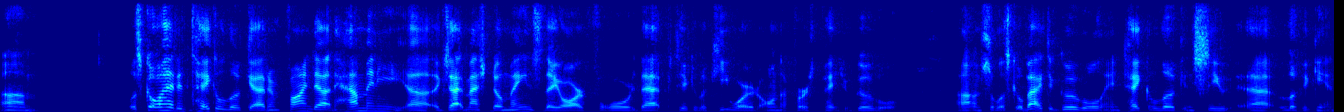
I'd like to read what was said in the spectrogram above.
Um, let's go ahead and take a look at and find out how many uh, exact match domains they are for that particular keyword on the first page of Google. Um, so let's go back to Google and take a look and see, uh, look again.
